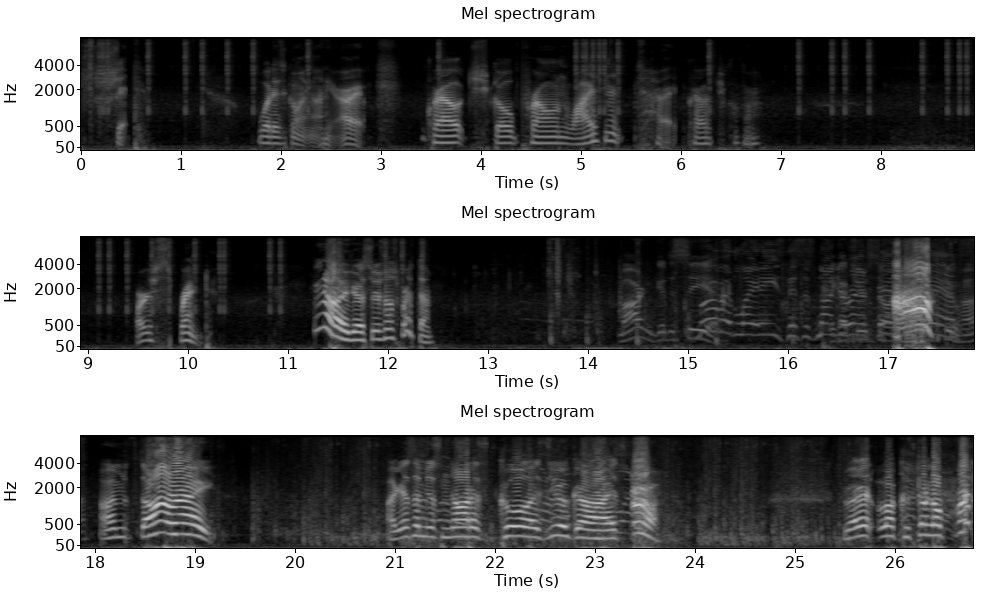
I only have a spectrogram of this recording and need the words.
Shit. What is going on here? Alright. Crouch, go prone. Why isn't it? Alright, crouch, go prone. Or sprint. No, I guess there's no sprint then. Martin, good to see you. Move it, ladies. This is not I your got your answer. started Ah! too, huh? I'm sorry. I guess I'm just not as cool as you guys. Ugh. Ready? Look, who's gonna go first?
